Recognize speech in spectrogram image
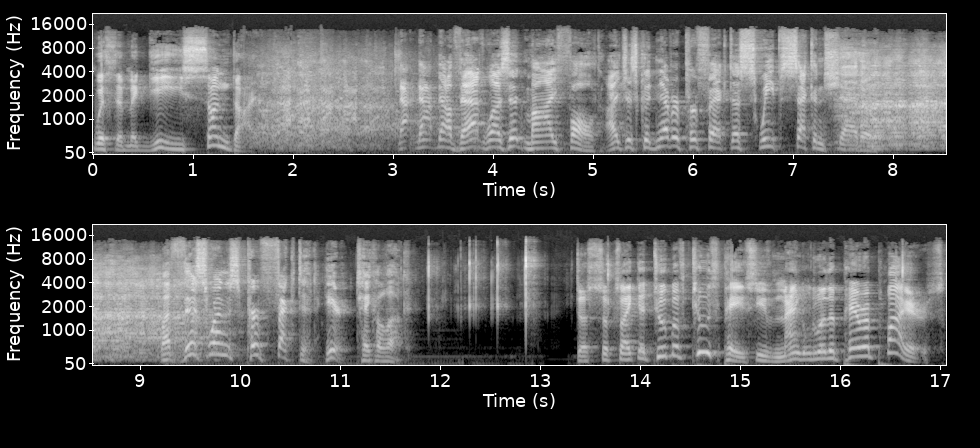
with the McGee sundial. Now, now, now, that wasn't my fault. I just could never perfect a sweep second shadow. but this one's perfected. Here, take a look. Just looks like a tube of toothpaste you've mangled with a pair of pliers.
